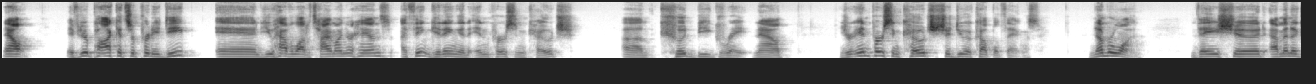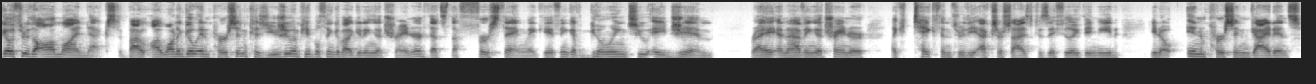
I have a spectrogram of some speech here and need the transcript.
Now, if your pockets are pretty deep and you have a lot of time on your hands, I think getting an in person coach um, could be great. Now, your in person coach should do a couple things. Number one, they should, I'm going to go through the online next, but I, want to go in person because usually when people think about getting a trainer, that's the first thing. Like they think of going to a gym right? And having a trainer like take them through the exercise because they feel like they need, you know, in person guidance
